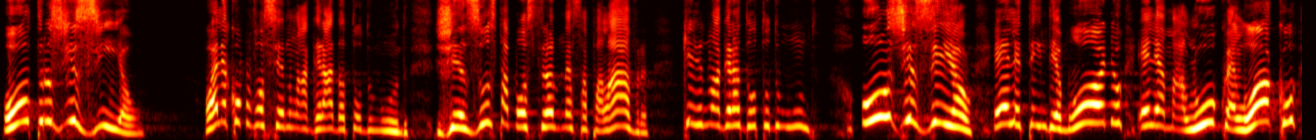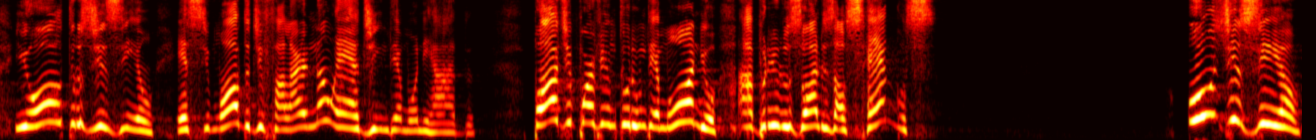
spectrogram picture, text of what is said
Outros diziam: Olha como você não agrada a todo mundo. Jesus está mostrando nessa palavra que ele não agradou todo mundo. Uns diziam, ele tem demônio, ele é maluco, é louco, e outros diziam, esse modo de falar não é de endemoniado. Pode, porventura, um demônio abrir os olhos aos cegos? Uns diziam,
